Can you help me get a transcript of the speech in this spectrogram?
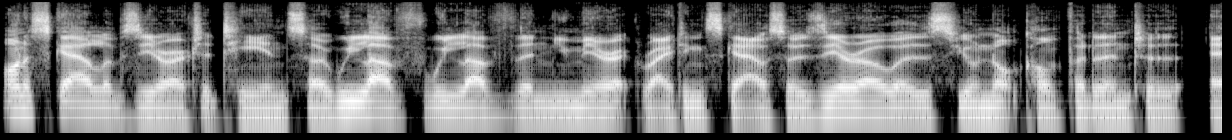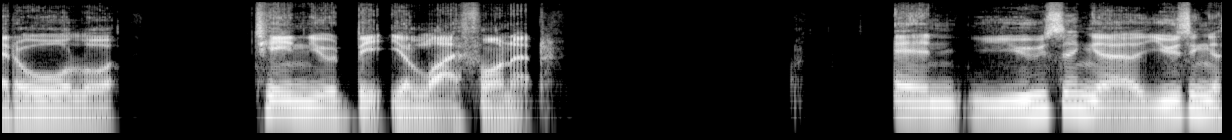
On a scale of zero to 10. So we love, we love the numeric rating scale. So zero is you're not confident at all, or 10, you would bet your life on it. And using a, using a,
